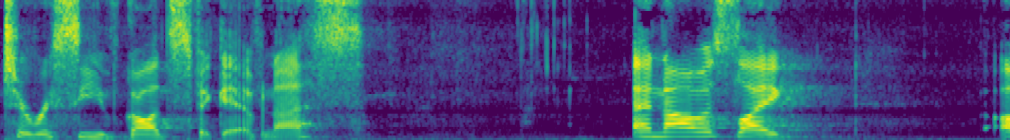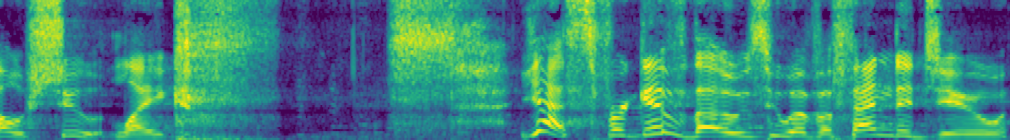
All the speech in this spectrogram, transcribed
to receive God's forgiveness." And I was like, oh, shoot, like, yes, forgive those who have offended you,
